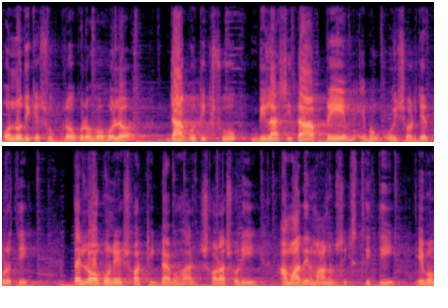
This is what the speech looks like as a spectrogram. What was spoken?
অন্যদিকে শুক্র গ্রহ হলো জাগতিক সুখ, বিলাসিতা, প্রেম এবং ঐশ্বর্যের প্রতীক। তাই লবণের সঠিক ব্যবহার সরাসরি আমাদের মানসিক স্থিতি এবং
